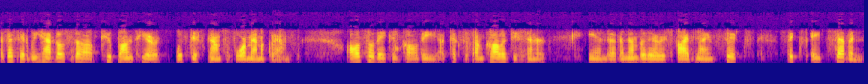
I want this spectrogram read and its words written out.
As I said, we have those uh, coupons here with discounts for mammograms. Also, they can call the uh, Texas Oncology Center, and uh, the number there is 596 687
